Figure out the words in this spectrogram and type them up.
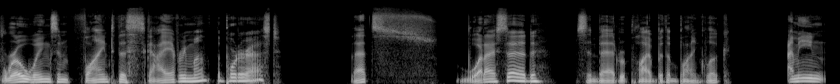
grow wings and fly into the sky every month? The porter asked. That's what I said, Sinbad replied with a blank look. I mean,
